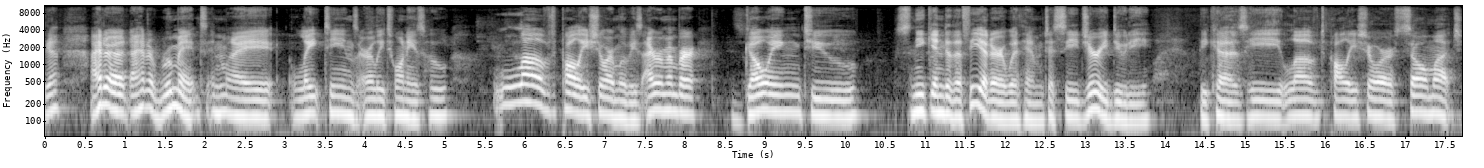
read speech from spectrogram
yeah. I had a I had a roommate in my late teens, early twenties who loved Pauly Shore movies. I remember going to sneak into the theater with him to see Jury Duty because he loved Pauly Shore so much.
